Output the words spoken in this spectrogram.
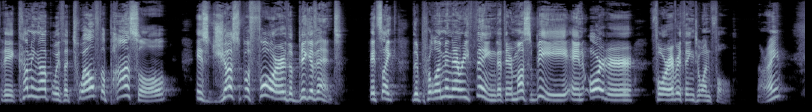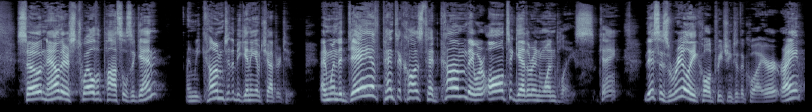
the coming up with a 12th apostle is just before the big event. It's like the preliminary thing that there must be in order for everything to unfold. All right? So now there's 12 apostles again, and we come to the beginning of chapter 2. And when the day of Pentecost had come, they were all together in one place. Okay? This is really called preaching to the choir, right?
